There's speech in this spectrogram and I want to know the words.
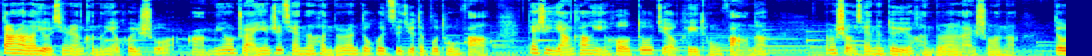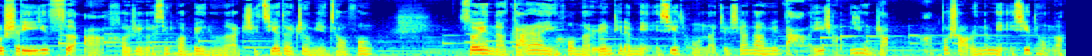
当然了，有些人可能也会说啊没有转阴之前呢很多人都会自觉的不同房，但是阳康以后多久可以同房呢？那么首先呢对于很多人来说呢。都是第一次啊，和这个新冠病毒呢直接的正面交锋，所以呢，感染以后呢，人体的免疫系统呢就相当于打了一场硬仗啊。不少人的免疫系统呢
